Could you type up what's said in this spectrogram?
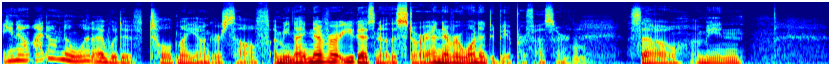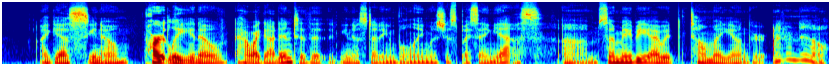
you know, I don't know what I would have told my younger self. I mean, I never. You guys know this story. I never wanted to be a professor. So, I mean, I guess you know, partly you know how I got into the you know studying bullying was just by saying yes. Um, so maybe I would tell my younger. I don't know.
